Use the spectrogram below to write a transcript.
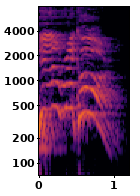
New record!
